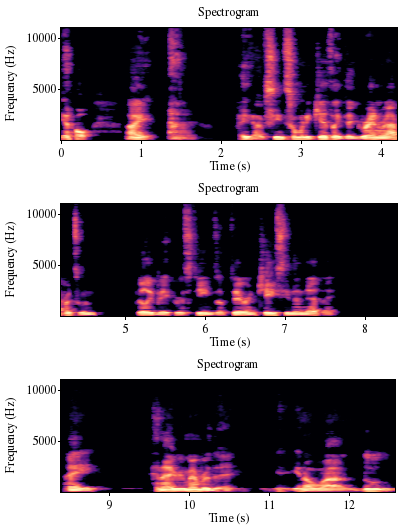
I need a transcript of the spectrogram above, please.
You know, I, I have seen so many kids like that. Grand Rapids when Billy Baker's teams up there and Casey the net. I, I and I remember that you know uh, Lou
